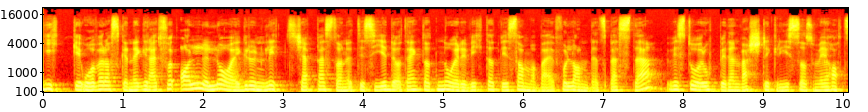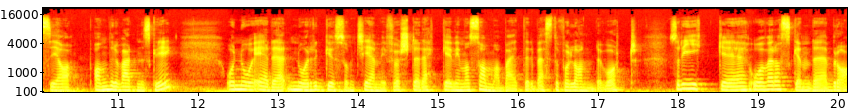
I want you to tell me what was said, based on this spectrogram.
gikk overraskende greit, for alle la i grunnen litt kjepphestene til side og tenkte at nå er det viktig at vi samarbeider for landets beste. Vi står oppe i den verste krisa som vi har hatt siden andre verdenskrig. Og nå er det Norge som kommer i første rekke. Vi må samarbeide til det beste for landet vårt. Så det gikk eh, overraskende bra.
